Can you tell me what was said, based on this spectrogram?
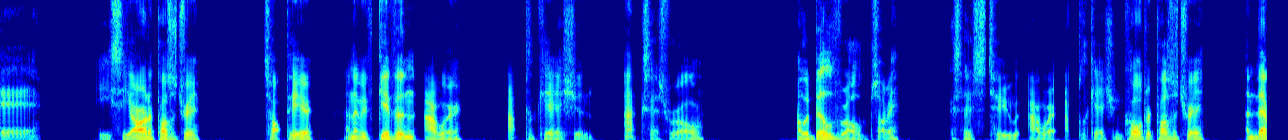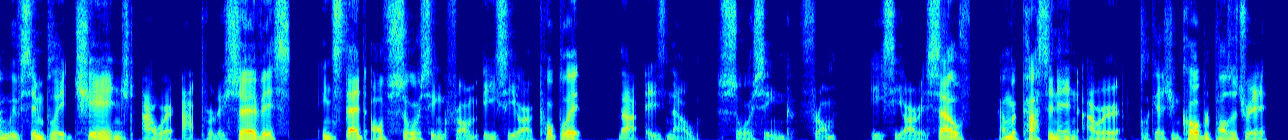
a ECR repository top here, and then we've given our application access role, our build role, sorry, access to our application code repository. And then we've simply changed our app runner service instead of sourcing from ECR public, that is now sourcing from ECR itself. And we're passing in our application code repository,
